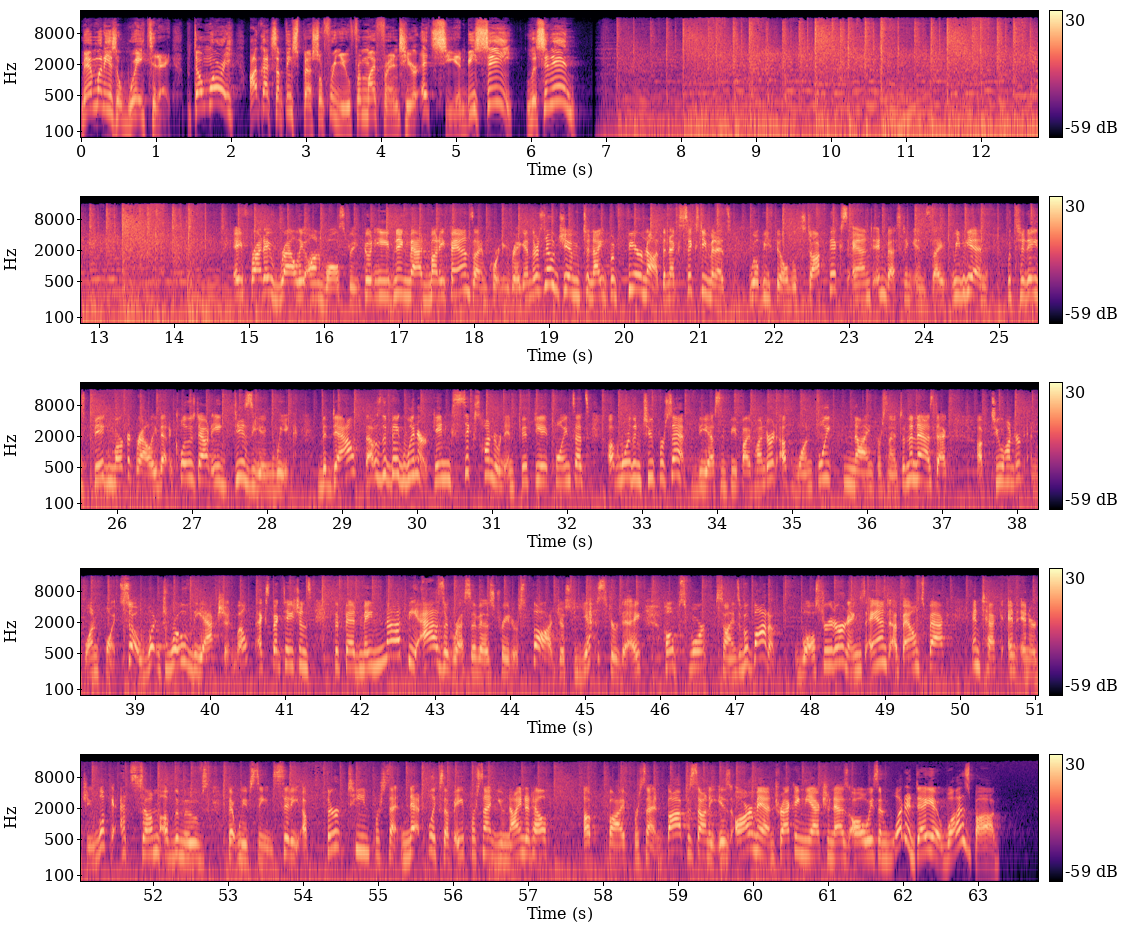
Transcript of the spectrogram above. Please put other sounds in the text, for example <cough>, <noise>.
Mad Money is away today, but don't worry, I've got something special for you from my friends here at CNBC. Listen in. A Friday rally on Wall Street. Good evening, Mad Money fans. I'm Courtney Reagan. There's no Jim tonight, but fear not. The next 60 minutes will be filled with stock picks and investing insight. We begin with today's big market rally that closed out a dizzying week. The Dow, that was the big winner, gaining 658 points. That's up more than 2%. The S&P 500 up 1.9%, and the Nasdaq up 201 points. So, what drove the action? Well, expectations the Fed may not be as aggressive as traders thought just <laughs> yesterday. Hopes for signs of a bottom, Wall Street earnings, and a bounce back in tech and energy. Look at some of the moves that we've seen. Citi up 13%, Netflix up 8%, United Health up 5%. Bob Pisani is our man tracking the action as always. And what a day it was, Bob.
